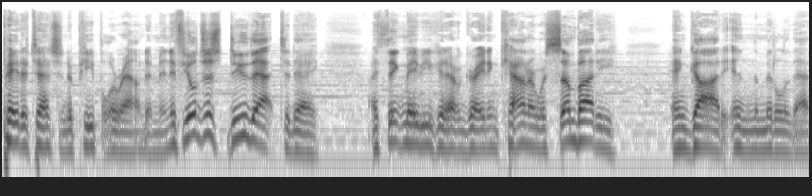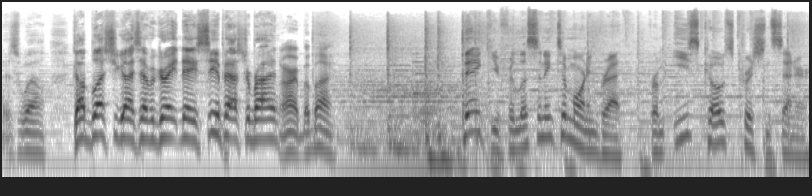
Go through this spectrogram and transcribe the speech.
paid attention to people around him, and if you'll just do that today, I think maybe you could have a great encounter with somebody and God in the middle of that as well. God bless you guys. Have a great day. See you, Pastor Brian. All right, bye bye. Thank you for listening to Morning Breath from East Coast Christian Center.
